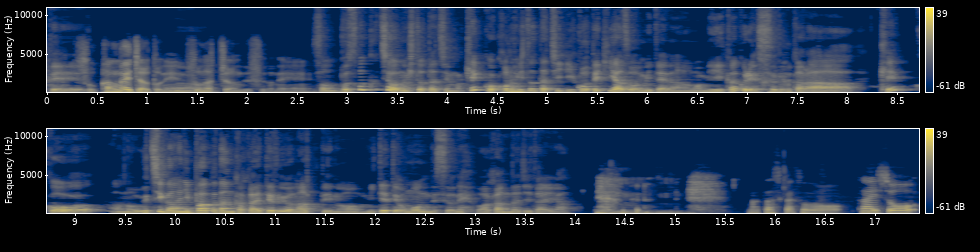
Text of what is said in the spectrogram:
って。そう考えちゃうとね、うん、そうなっちゃうんですよね。その部族長の人たちも結構この人たち利己的やぞみたいなのも見え隠れするから、結構、あの、内側に爆弾抱えてるよなっていうのを見てて思うんですよね。わかんだ自体が。まあ確かその、最初、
